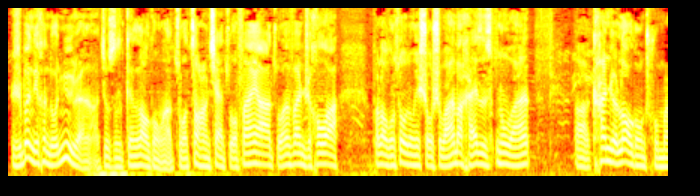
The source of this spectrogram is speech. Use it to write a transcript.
日本的很多女人啊，就是跟老公啊做早上起来做饭呀，做完饭之后啊，把老公所有东西收拾完，把孩子弄完啊，看着老公出门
